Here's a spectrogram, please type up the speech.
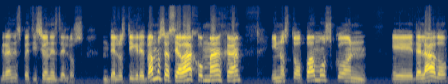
grandes peticiones de los, de los Tigres. Vamos hacia abajo, Manja, y nos topamos con eh, de lado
